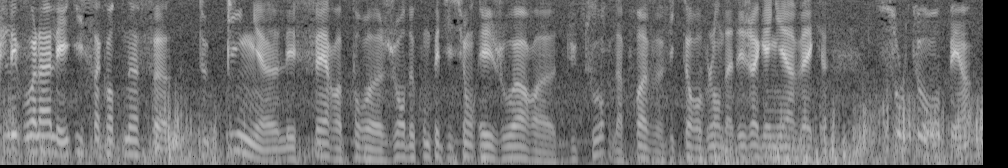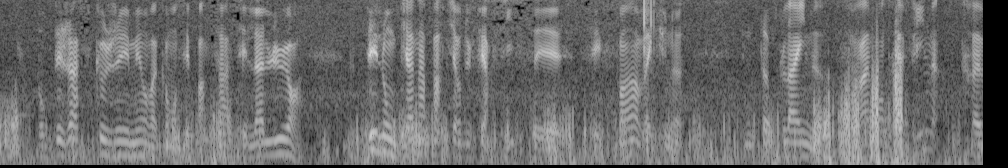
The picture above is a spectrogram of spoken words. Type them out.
Donc les voilà, les i59 de Ping, les fers pour joueurs de compétition et joueurs du Tour. La preuve, Victor Hovland a déjà gagné avec sur le Tour européen. Donc déjà, ce que j'ai aimé, on va commencer par ça, c'est l'allure des longs cannes à partir du fer 6. C'est fin avec une, top line vraiment très fine, très,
